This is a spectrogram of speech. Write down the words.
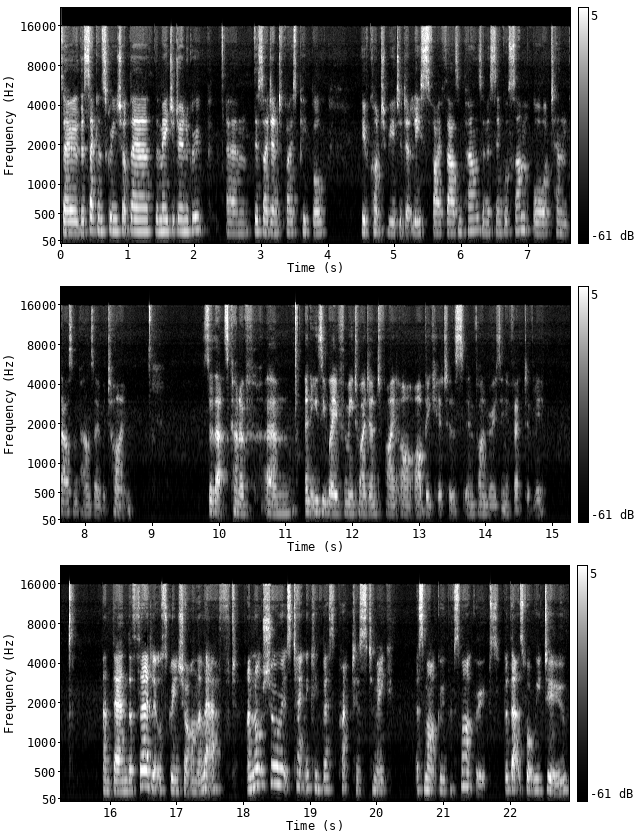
So the second screenshot there, the major donor group, um, this identifies people who've contributed at least £5,000 in a single sum or £10,000 over time. So that's kind of um, an easy way for me to identify our, our big hitters in fundraising effectively. And then the third little screenshot on the left, I'm not sure it's technically best practice to make a smart group of smart groups, but that's what we do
